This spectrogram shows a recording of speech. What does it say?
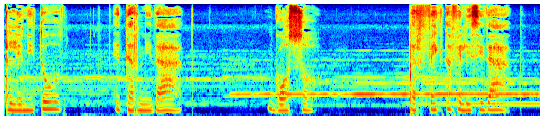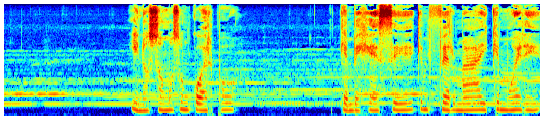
plenitud, eternidad, gozo, perfecta felicidad. Y no somos un cuerpo que envejece, que enferma y que muere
